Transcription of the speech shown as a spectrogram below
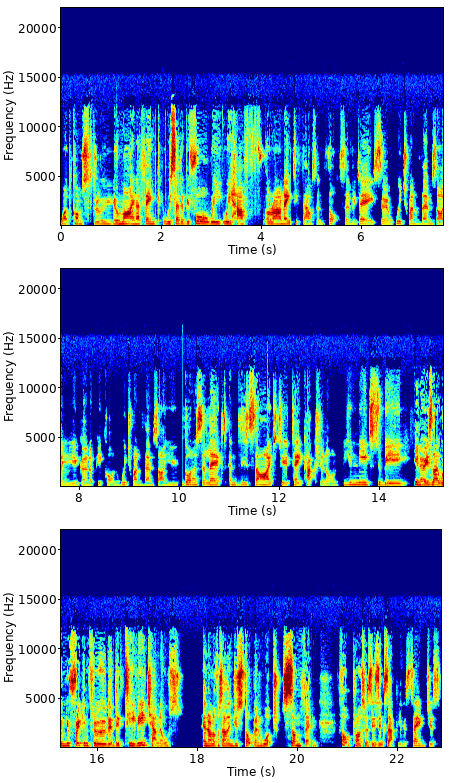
what comes through your mind. I think we said it before, we, we have around 80,000 thoughts every day. So, which one of them are you going to pick on? Which one of them are you going to select and decide to take action on? You need to be, you know, it's like when you're freaking through the, the TV channels and all of a sudden you stop and watch something. Thought process is exactly the same. Just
